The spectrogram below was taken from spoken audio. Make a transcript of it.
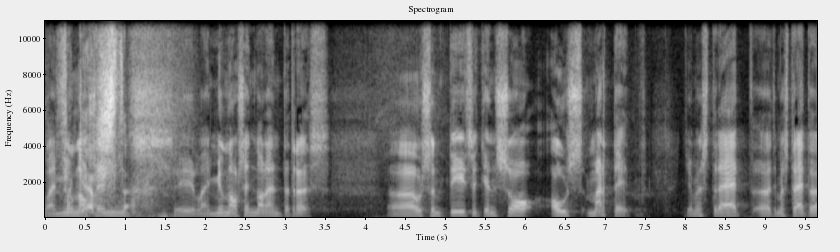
l'any 1900... Fagersta. Sí, l'any 1993. Eh, heu sentit la cançó Ous Martet, que hem estret, eh, que hem estreta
